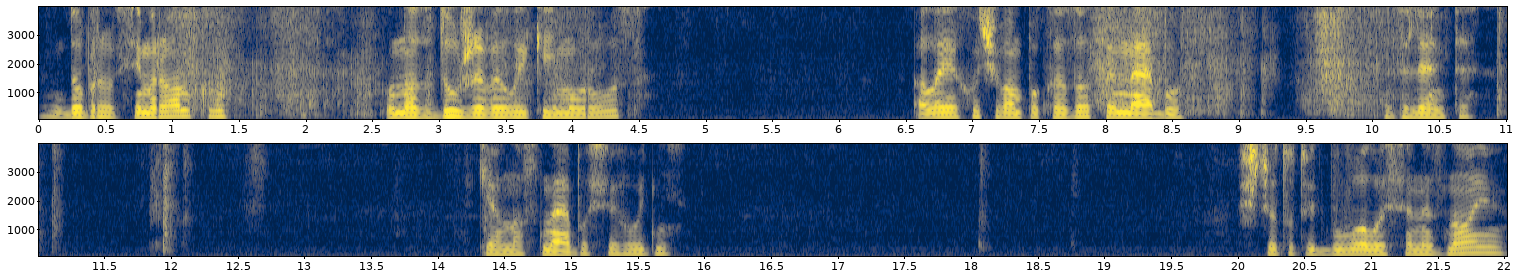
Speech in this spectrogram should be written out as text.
Доброго всім ранку. У нас дуже великий мороз. Але я хочу вам показати небо. Згляньте. Яке в нас небо сьогодні. Що тут відбувалося, не знаю.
